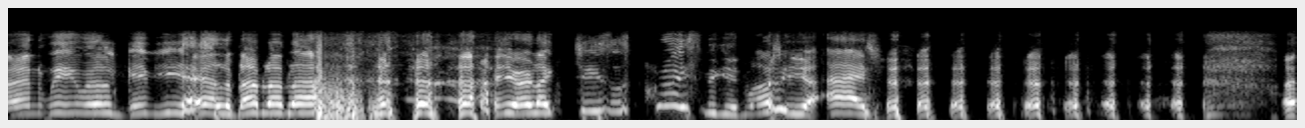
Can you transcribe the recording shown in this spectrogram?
and we will give ye hell, blah, blah, blah. You're like, Jesus Christ, McGinn, what are you at? I,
